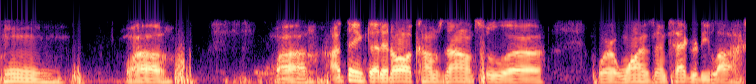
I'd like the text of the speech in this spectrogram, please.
Hmm. Wow. Wow. I think that it all comes down to uh, where one's integrity lies.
